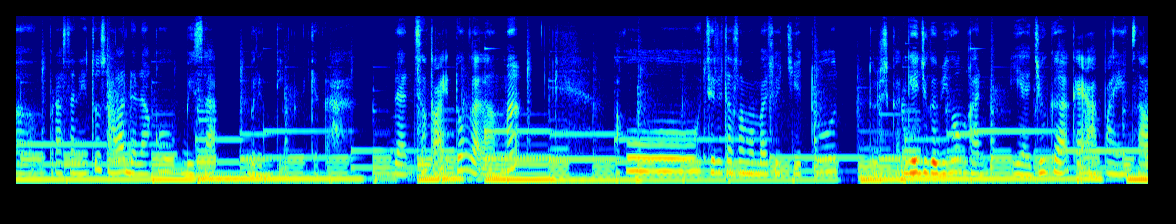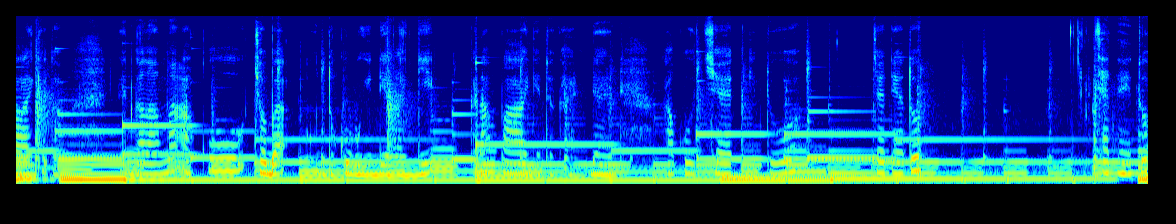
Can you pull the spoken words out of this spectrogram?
um, perasaan itu salah dan aku bisa berhenti gitu. Dan setelah itu nggak lama aku cerita sama mbak Suci itu terus dia juga bingung kan iya juga kayak apa yang salah gitu. Dan gak lama aku coba untuk hubungin dia lagi kenapa gitu kan. Dan aku chat gitu chatnya tuh chatnya itu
